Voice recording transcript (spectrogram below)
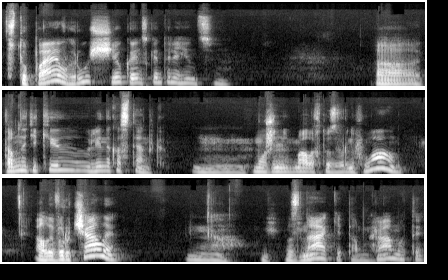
вступає в гру ще українська інтелігенція. Там не тільки Ліна Костенко. М, Може, мало хто звернув увагу, але вручали м, знаки, там, грамоти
